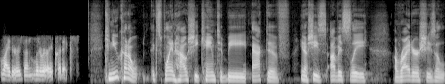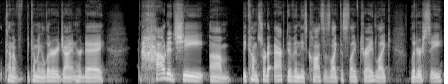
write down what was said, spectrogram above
writers and literary critics. Can you kind of explain how she came to be active? You know, she's obviously a writer. She's a kind of becoming a literary giant in her day. And how did she um, become sort of active in these causes like the slave trade, like literacy,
